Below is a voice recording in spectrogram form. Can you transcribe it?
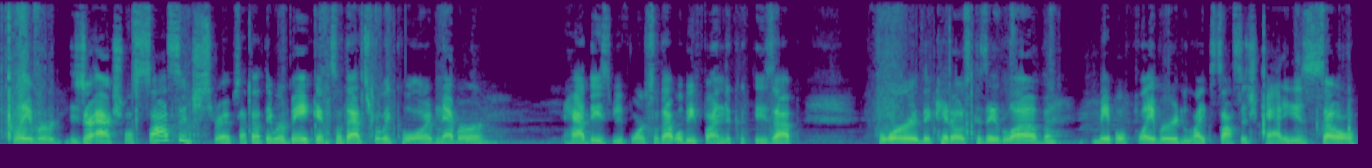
flavored. These are actual sausage strips. I thought they were bacon, so that's really cool. I've never had these before, so that will be fun to cook these up for the kiddos because they love maple flavored like sausage patties. So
